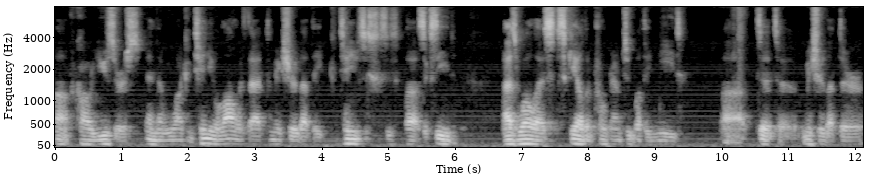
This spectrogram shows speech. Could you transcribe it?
uh, Picarro users. And then we want to continue along with that to make sure that they continue to suc- uh, succeed, as well as scale their program to what they need uh, to, to make sure that their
